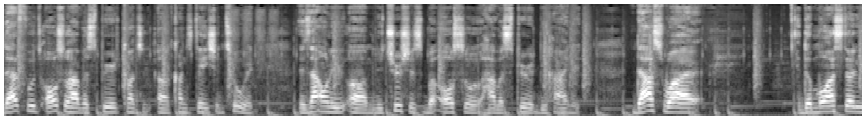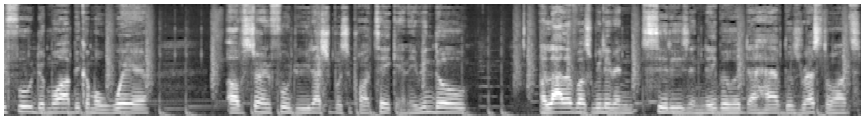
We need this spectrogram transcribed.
that foods also have a spirit uh, connotation to it. It's not only um, nutritious but also have a spirit behind it. That's why the more I study food, the more I become aware of certain food you're not supposed to partake in. Even though a lot of us we live in cities and neighborhoods that have those restaurants.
